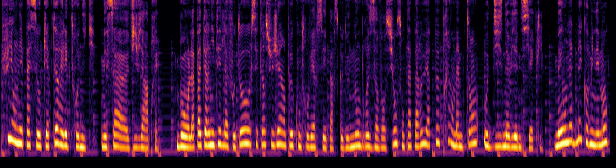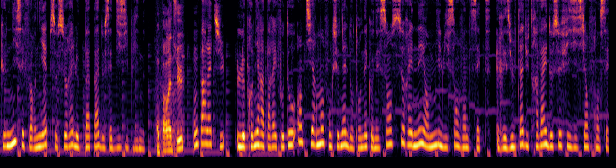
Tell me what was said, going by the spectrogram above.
puis on est passé au capteur électronique, mais ça, j'y viens après. Bon, la paternité de la photo, c'est un sujet un peu controversé parce que de nombreuses inventions sont apparues à peu près en même temps au 19e siècle. Mais on admet communément que Nicéphore Niepce serait le papa de cette discipline. On part là-dessus? On part là-dessus. Le premier appareil photo entièrement fonctionnel dont on ait connaissance serait né en 1827, résultat du travail de ce physicien français.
